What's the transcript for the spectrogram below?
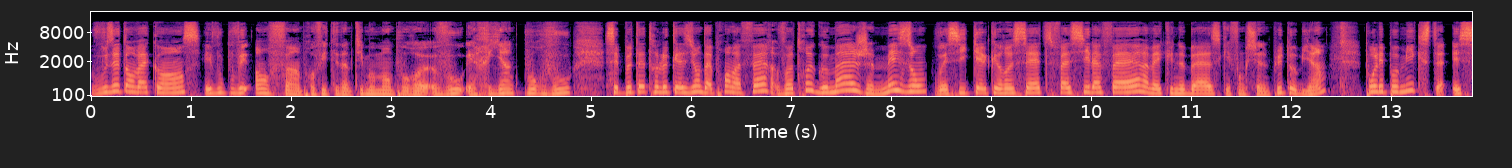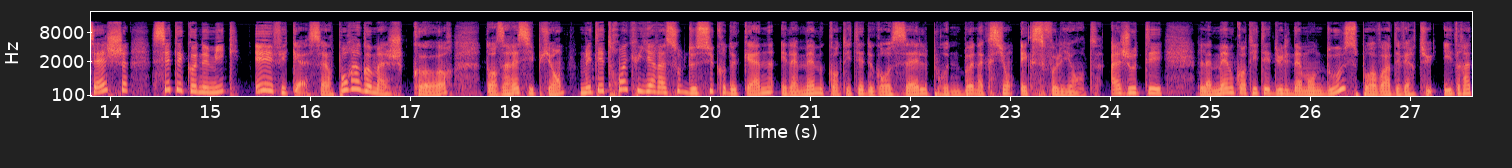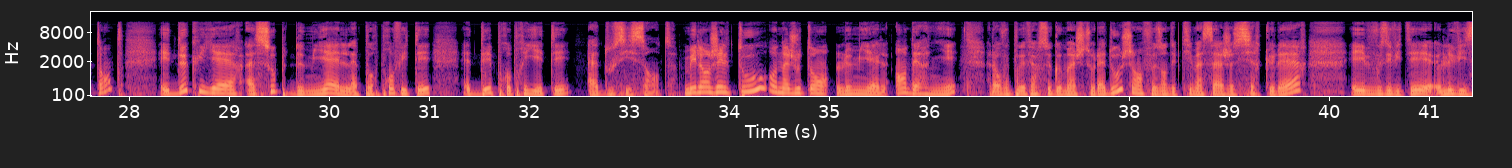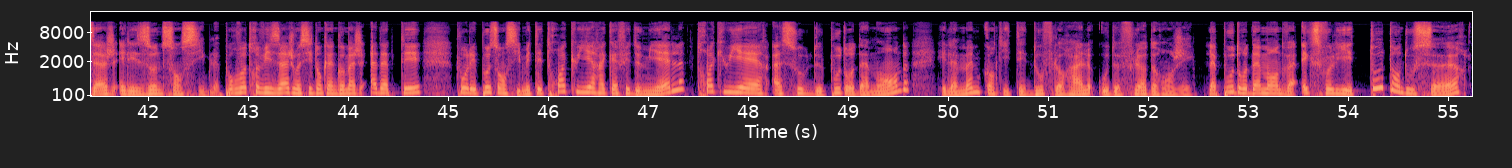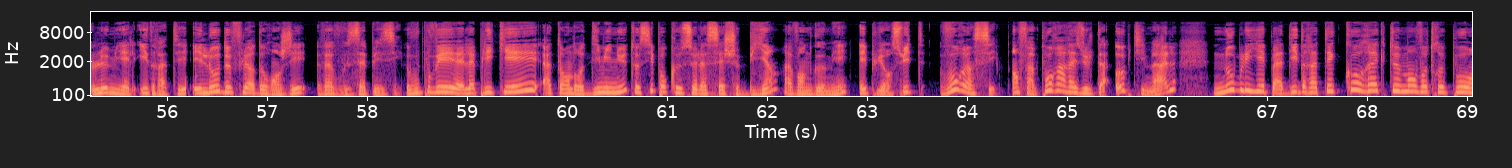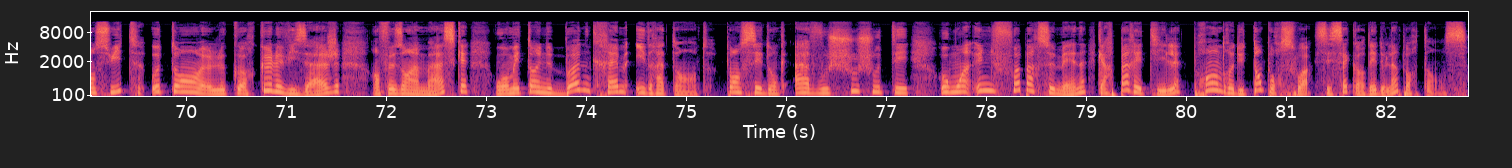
Vous êtes en vacances et vous pouvez enfin profiter d'un petit moment pour euh, vous et rien que pour vous. C'est peut-être l'occasion d'apprendre à faire votre gommage maison. Voici quelques recettes faciles à faire avec une base qui fonctionne plutôt bien. Pour les peaux mixtes et sèches, c'est économique et efficace. Alors pour un gommage corps, dans un récipient, mettez 3 cuillères à soupe de sucre de canne et la même quantité de gros sel pour une bonne action exfoliante. Ajoutez la même quantité d'huile d'amande douce pour avoir des vertus hydratantes et 2 cuillères à soupe de miel pour profiter des propriétés adoucissantes. Mélangez le tout en ajoutant le miel en dernier. Alors vous pouvez faire ce gommage sous la douche en faisant des petits massages circulaires et vous évitez le visage et les zones sensibles. Pour votre visage, voici donc un gommage adapté pour les Mettez 3 cuillères à café de miel, 3 cuillères à soupe de poudre d'amande et la même quantité d'eau florale ou de fleurs d'oranger. La poudre d'amande va exfolier tout en douceur, le miel hydraté et l'eau de fleurs d'oranger va vous apaiser. Vous pouvez l'appliquer, attendre 10 minutes aussi pour que cela sèche bien avant de gommer et puis ensuite vous rincez. Enfin, pour un résultat optimal, n'oubliez pas d'hydrater correctement votre peau ensuite, autant le corps que le visage, en faisant un masque ou en mettant une bonne crème hydratante. Pensez donc à vous chouchouter au moins une fois par semaine, car paraît-il, prendre du temps pour soi, c'est s'accorder de l'importance.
